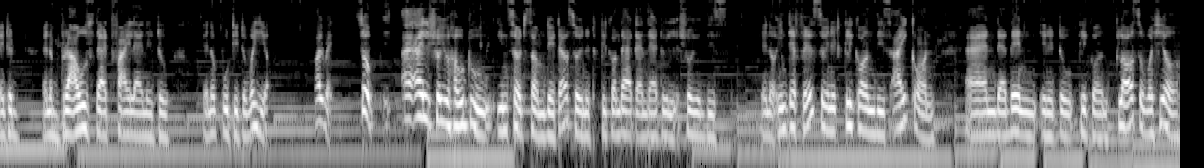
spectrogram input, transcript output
into and browse that file and to you know put it over here. All right. So I, will show you how to insert some data. So you need to click on that and that will show you this you know interface. So you need to click on this icon and uh, then you need to click on plus over here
